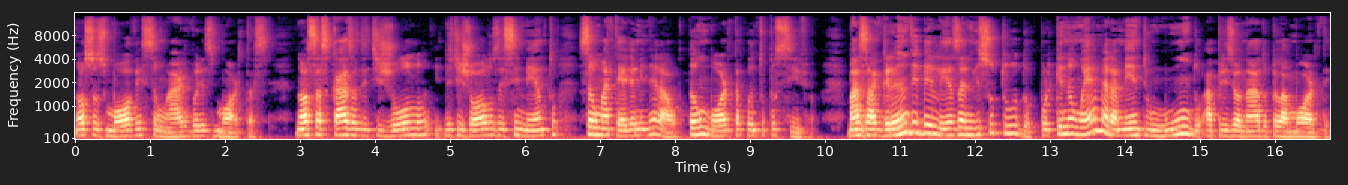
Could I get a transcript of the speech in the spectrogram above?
Nossos móveis são árvores mortas. Nossas casas de tijolo, de tijolos e cimento são matéria mineral, tão morta quanto possível. Mas há grande beleza nisso tudo, porque não é meramente um mundo aprisionado pela morte,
